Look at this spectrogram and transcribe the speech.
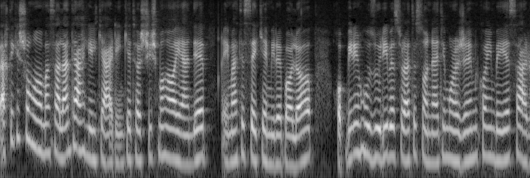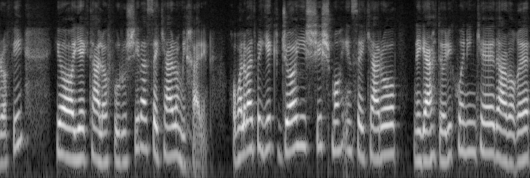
وقتی که شما مثلا تحلیل کردین که تا 6 ماه آینده قیمت سکه میره بالا خب میرین حضوری به صورت سنتی مراجعه می‌کنین به یه صرافی. یا یک طلا فروشی و سکه رو می‌خرین. خب حالا باید به یک جایی 6 ماه این سکه رو نگهداری کنین که در واقع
